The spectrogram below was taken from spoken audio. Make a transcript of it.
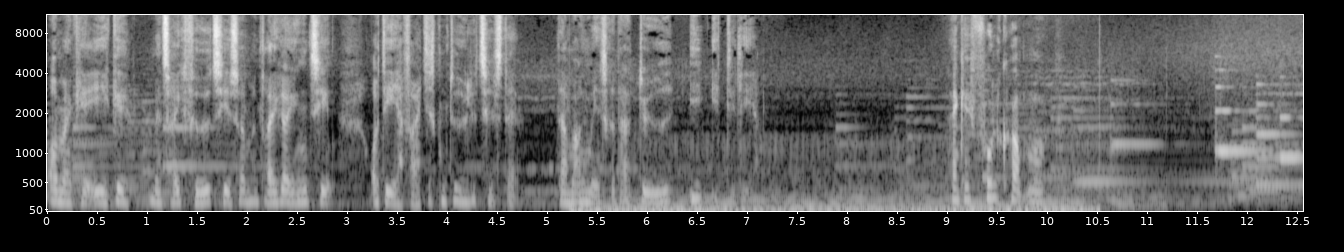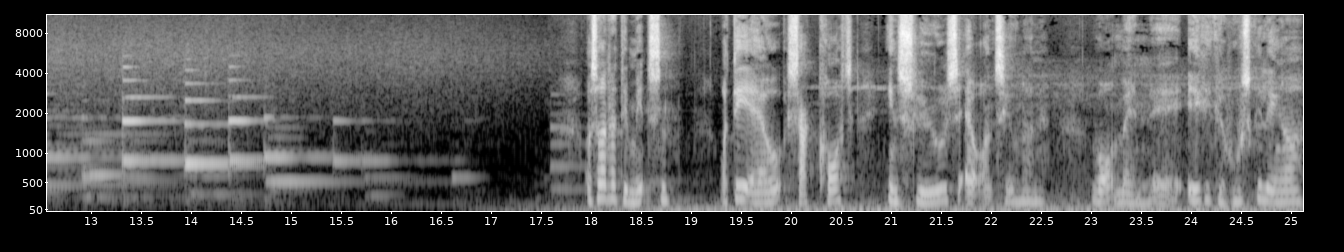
og man kan ikke, man tager ikke føde til sig, man drikker ingenting, og det er faktisk en dødelig tilstand. Der er mange mennesker, der er døde i et delir. Han kan fuldkommen op. Og så er der demensen, og det er jo sagt kort en sløvelse af åndsevnerne, hvor man øh, ikke kan huske længere.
